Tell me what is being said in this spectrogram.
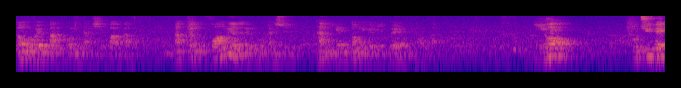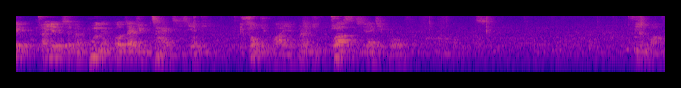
农委会帮国民党写报告，那更荒谬的那个部分是，它里面弄了一个李贵人的老板，以后不具备专业的身份，不能够再去采集解体送去化验，不能去抓死机来解剖。为什么？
